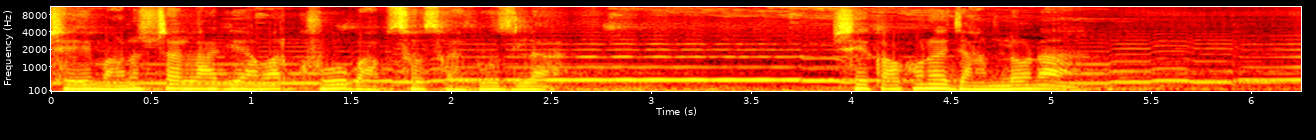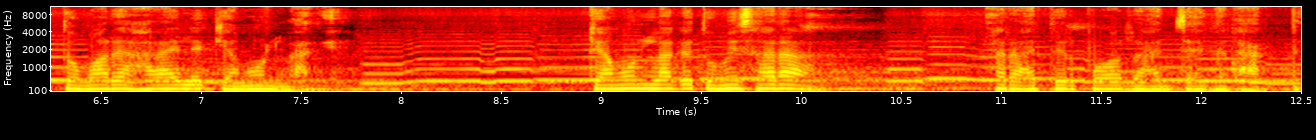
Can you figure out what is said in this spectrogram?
সেই মানুষটার লাগে আমার খুব আফসোস হয়, বুঝলা? সে কখনোই জানলো না তোমারে হারাইলে কেমন লাগে। কেমন লাগে তুমি ছাড়া রাতের পর রাত জায়গা থাকতে।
